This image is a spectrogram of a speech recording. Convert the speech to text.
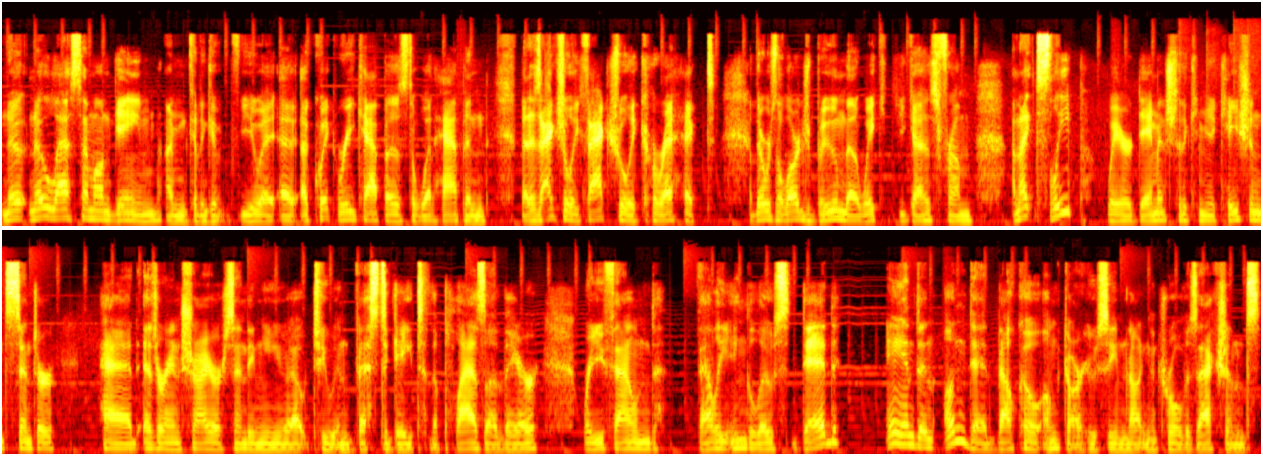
no no last time on game. I'm gonna give you a, a, a quick recap as to what happened. That is actually factually correct. There was a large boom that awakened you guys from a night's sleep, where damage to the communications center had Ezra and Shire sending you out to investigate the plaza there, where you found Valley Ingelos dead and an undead Balco Unctar who seemed not in control of his actions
